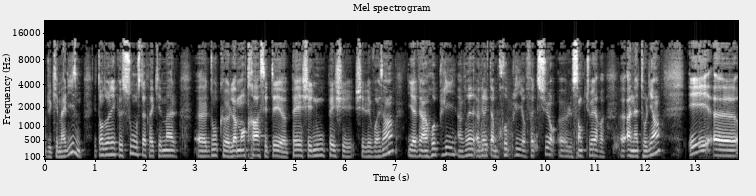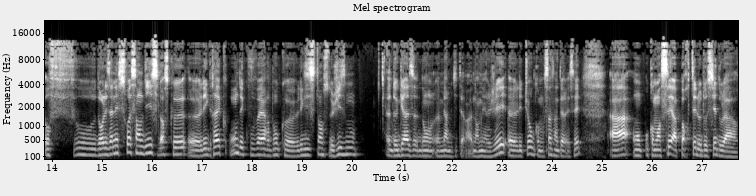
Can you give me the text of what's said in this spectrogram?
du kémalisme, étant donné que sous Mustafa Kemal, donc la mantra c'était paix chez nous, paix chez, chez, les voisins. Il y avait un repli, un vrai, un véritable repli en fait sur le sanctuaire anatolien. Et au dans les années 70, lorsque euh, les Grecs ont découvert donc euh, l'existence de gisements de gaz dans la mer Méditerranée, mer Égée, euh, les Turcs ont commencé à s'intéresser à, ont, commencé à porter le dossier de la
